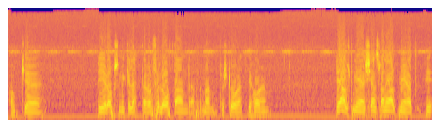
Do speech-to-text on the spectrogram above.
Och eh, det gör det också mycket lättare att förlåta andra för man förstår att vi har en det är allt mer, känslan är allt mer att vi,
